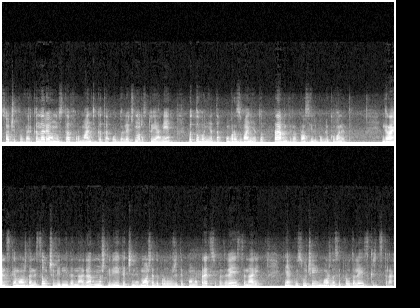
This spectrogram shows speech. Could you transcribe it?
сочи проверка на реалността в романтиката от далечно разстояние, пътуванията, образованието, правните въпроси или публикуването. Границите може да не са очевидни веднага, но ще видите, че не можете да продължите по-напред с определени сценарии. В някои случаи може да се преодолее скрит страх.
